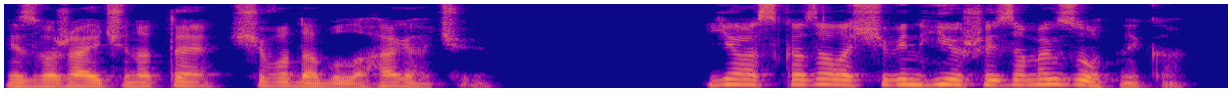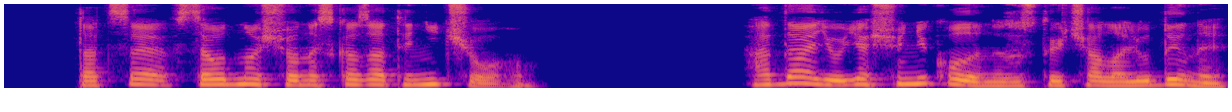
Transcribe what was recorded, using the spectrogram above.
незважаючи на те, що вода була гарячою. Я сказала, що він гірший за мерзотника, та це все одно, що не сказати нічого. Гадаю, я ще ніколи не зустрічала людини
